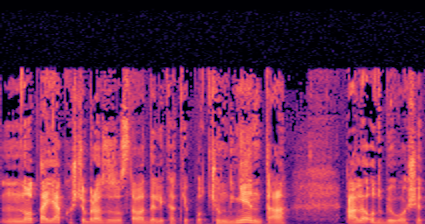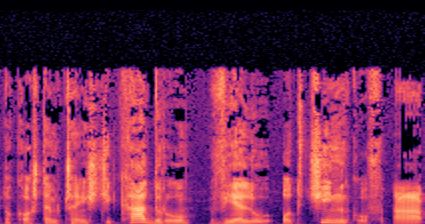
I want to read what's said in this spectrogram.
No ta jakość obrazu została delikatnie podciągnięta, ale odbyło się to kosztem części kadru wielu odcinków. A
